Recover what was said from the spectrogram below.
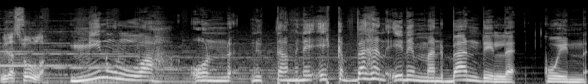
Mitä sulla? Minulla on nyt tämä menee ehkä vähän enemmän bändille kuin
